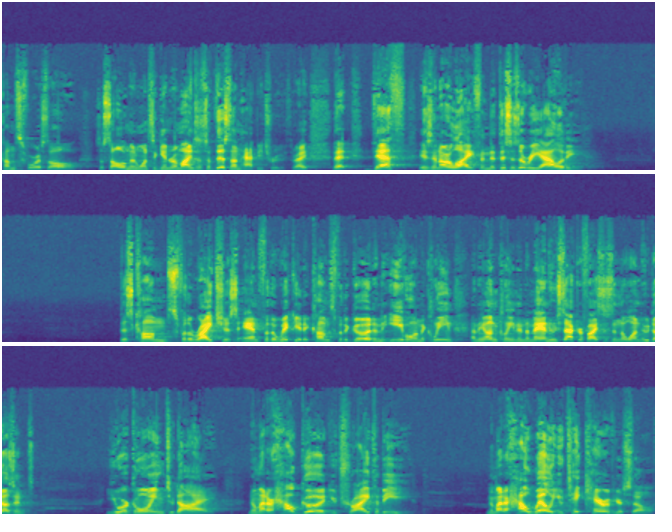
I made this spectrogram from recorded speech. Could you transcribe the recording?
comes for us all. So Solomon once again reminds us of this unhappy truth, right? That death is in our life and that this is a reality. This comes for the righteous and for the wicked. It comes for the good and the evil and the clean and the unclean and the man who sacrifices and the one who doesn't. You are going to die, no matter how good you try to be, no matter how well you take care of yourself.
